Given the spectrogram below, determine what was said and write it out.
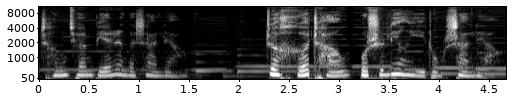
成全别人的善良，这何尝不是另一种善良？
